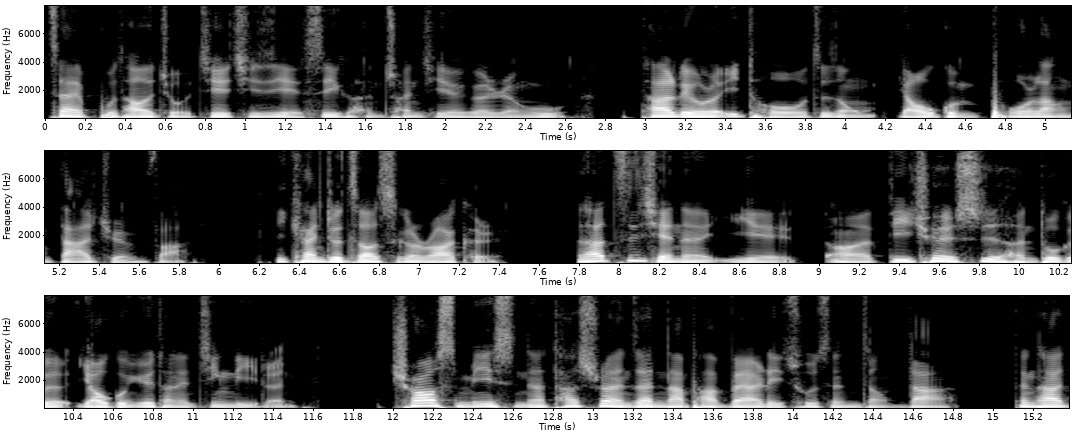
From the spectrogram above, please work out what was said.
在葡萄酒界其实也是一个很传奇的一个人物。他留了一头这种摇滚波浪大卷发，一看就知道是个 rocker。那他之前呢，也呃的确是很多个摇滚乐团的经理人。Charles Smith 呢，他虽然在 Napa Valley 出生长大，但他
